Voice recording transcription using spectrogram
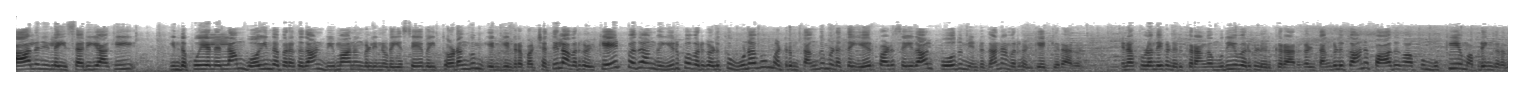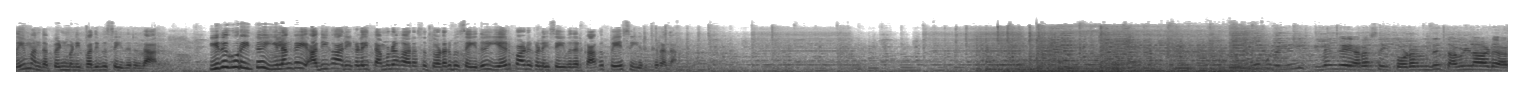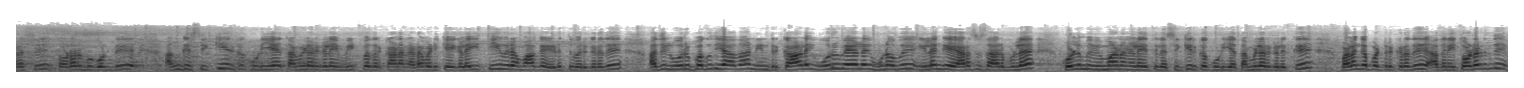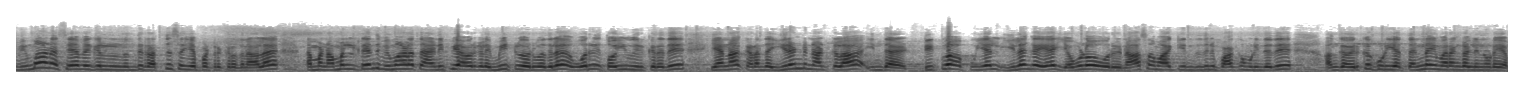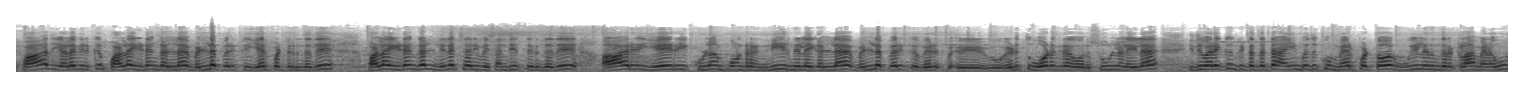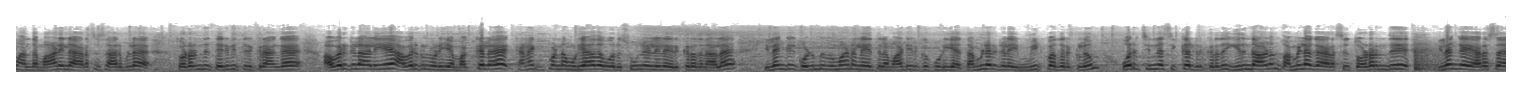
காலநிலை சரியாகி இந்த புயலெல்லாம் ஓய்ந்த பிறகுதான் விமானங்களினுடைய சேவை தொடங்கும் என்கின்ற பட்சத்தில் அவர்கள் கேட்பது அங்கு இருப்பவர்களுக்கு உணவு மற்றும் தங்குமிடத்தை ஏற்பாடு செய்தால் போதும் என்றுதான் அவர்கள் கேட்கிறார்கள். ஏன்னா குழந்தைகள் இருக்கிறாங்க முதியவர்கள் இருக்கிறார்கள் தங்களுக்கான பாதுகாப்பு முக்கியம் அப்படிங்கிறதையும் அந்த பெண்மணி பதிவு செய்திருந்தார். இது குறித்து இலங்கை அதிகாரிகளை தமிழக அரசு தொடர்பு செய்து ஏற்பாடுகளை செய்வதற்காக பேசியிருக்கிறதா இலங்கை அரசை தொடர்ந்து தமிழ்நாடு அரசு தொடர்பு கொண்டு அங்கு சிக்கியிருக்கக்கூடிய தமிழர்களை மீட்பதற்கான நடவடிக்கைகளை தீவிரமாக எடுத்து வருகிறது. அதில் ஒரு பகுதியாக தான் இன்று காலை ஒருவேளை உணவு இலங்கை அரசு சார்பில் கொழும்பு விமான நிலையத்தில் சிக்கியிருக்கக்கூடிய தமிழர்களுக்கு வழங்கப்பட்டிருக்கிறது. அதனைத் தொடர்ந்து விமான சேவைகள் வந்து ரத்து செய்யப்பட்டிருக்கிறதுனால நம்ம நம்மள்டேந்து விமானத்தை அனுப்பி அவர்களை மீட்டு வருவதில் ஒரு தொய்வு இருக்கிறது. ஏன்னா கடந்த இரண்டு நாட்களாக இந்த டிட்வா புயல் இலங்கையை எவ்வளோ ஒரு நாசமாக்கி இருந்ததுன்னு பார்க்க முடிந்தது. அங்க இருக்கக்கூடிய தென்னை மரங்களினுடைய பாதி அளவிற்கு பல இடங்களில் வெள்ளப்பெருக்கு ஏற்பட்டிருந்தது. பல இடங்கள் நிலச்சரிவை சந்தித்திருந்தது. ஆறு ஏரி குளம் போன்ற நீர்நிலைகளில் வெள்ளப்பெருக்கு வெறு- எடுத்து ஓடுகிற ஒரு சூழ்நிலையில் இதுவரைக்கும் கிட்டத்தட்ட ஐம்பதுக்கும் மேற்பட்டோர் உயிரிழந்திருக்கலாம் எனவும் அந்த மாநில அரசு சார்பில் தொடர்ந்து தெரிவித்திருக்கிறாங்க. அவர்களாலேயே அவர்களுடைய மக்களை கனெக்ட் பண்ண முடியாத ஒரு சூழ்நிலையில் இருக்கிறதுனால இலங்கை கொழும்பு விமான நிலையத்தில் மாட்டியிருக்கக்கூடிய தமிழர்களை மீட்பதற்கும் ஒரு சின்ன சிக்கல் இருக்கிறது. இருந்தாலும் தமிழக அரசு தொடர்ந்து இலங்கை அரசை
